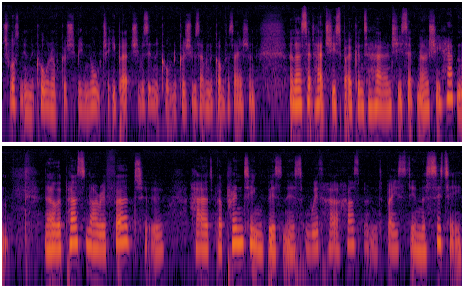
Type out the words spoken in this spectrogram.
she wasn't in the corner because she'd been naughty, but she was in the corner because she was having a conversation. And I said, Had she spoken to her? And she said, No, she hadn't. Now, the person I referred to had a printing business with her husband based in the city,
